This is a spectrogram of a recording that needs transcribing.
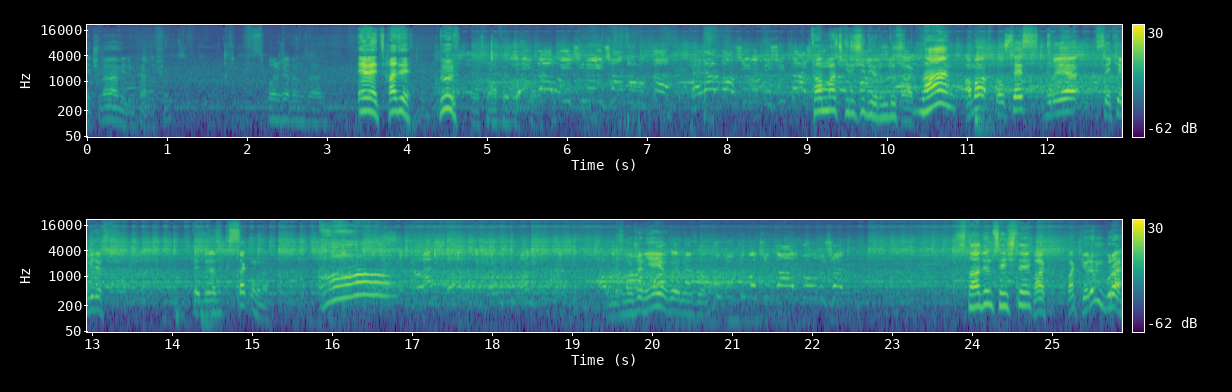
Seçimi hemen vereyim kardeşim. Sporcu adamız abi. Evet hadi. Dur. Tam maç girişi diyorum dur. Bak. Lan. Ama o ses buraya sekebilir. Te- Biraz kıssak mı bunu? Aa. Bizim hoca niye? Bugünkü maçın galibi olacak. Stadyum seçti. Bak, bak görüyor musun bura?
